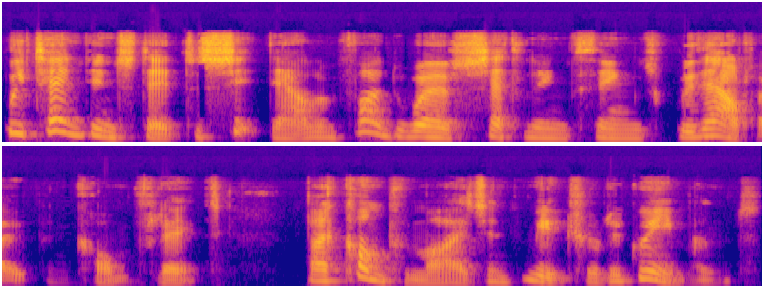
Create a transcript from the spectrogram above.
we tend instead to sit down and find a way of settling things without open conflict by compromise and mutual agreement.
